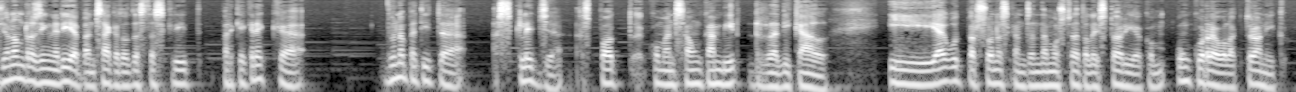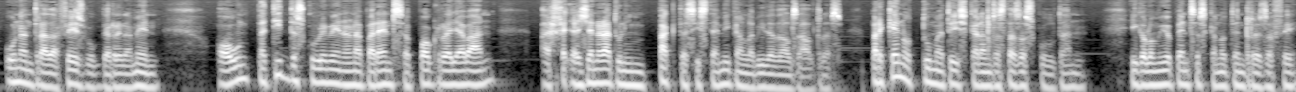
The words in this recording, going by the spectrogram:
Jo no em resignaria a pensar que tot està escrit perquè crec que d'una petita escletja es pot començar un canvi radical i hi ha hagut persones que ens han demostrat a la història com un correu electrònic, una entrada a Facebook darrerament, o un petit descobriment en aparença poc rellevant ha, ha generat un impacte sistèmic en la vida dels altres. Per què no tu mateix, que ara ens estàs escoltant, i que potser penses que no tens res a fer,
